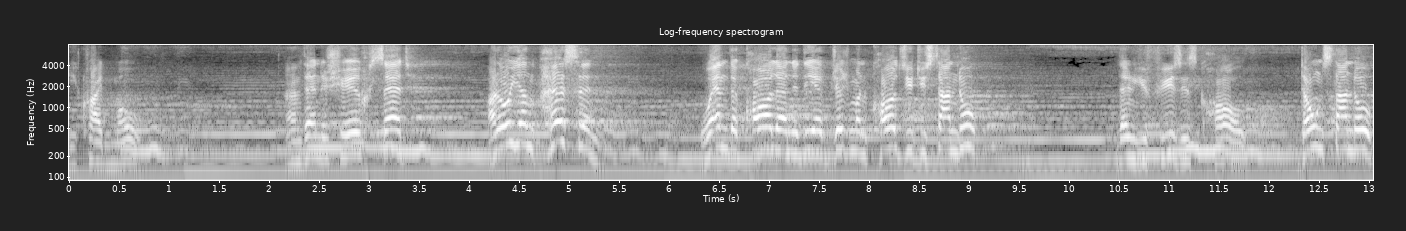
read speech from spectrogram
He cried more. And then the Shaykh said, And O young person, when the caller on the day of judgment calls you to stand up, then refuse his call. Don't stand up.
